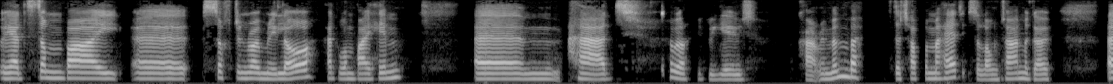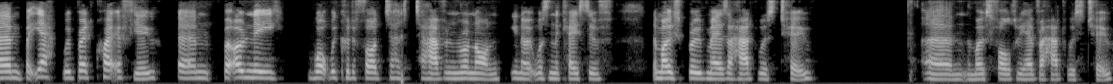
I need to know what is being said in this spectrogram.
we had some by uh, Sufton Romany Law, had one by him. Um, had who else did we use? I can't remember off the top of my head. It's a long time ago. Um, but yeah, we bred quite a few, um, but only what we could afford to, to have and run on. You know, it wasn't a case of the most brood mares I had was two. Um, the most foals we ever had was two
